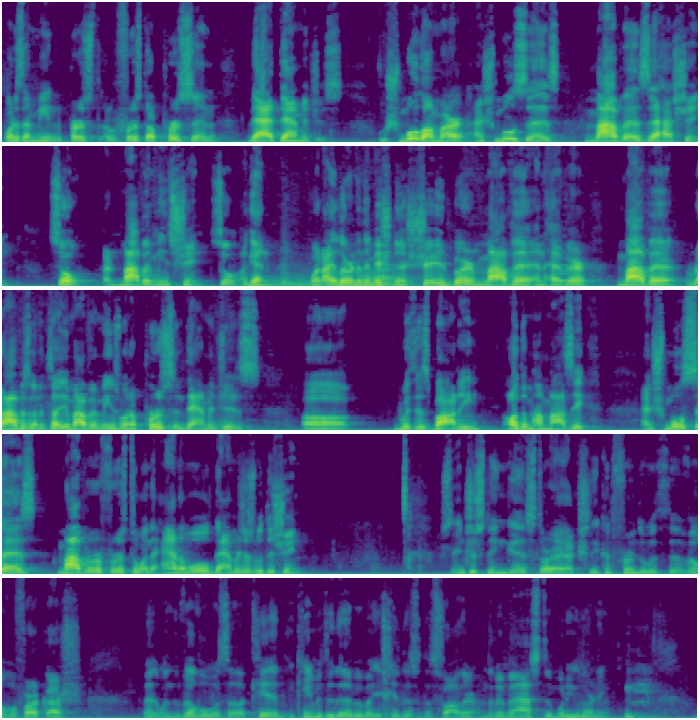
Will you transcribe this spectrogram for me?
What does that mean? First, refers to a person that damages. Ushmul Omar, and Shmuel says mave ze hashen. So, and mave means shen. So again, when I learn in the Mishnah, shed ber mave and hever, mave, Rav is going to tell you mave means when a person damages uh, with his body, Adam Hamazik, and Shmuel says Mava refers to when the animal damages with the shin. It's an interesting uh, story. I actually confirmed it with uh, Farkash that when the was a kid, he came into the Rebbe by Yichidus with his father, and the Rebbe asked him, "What are you learning?"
